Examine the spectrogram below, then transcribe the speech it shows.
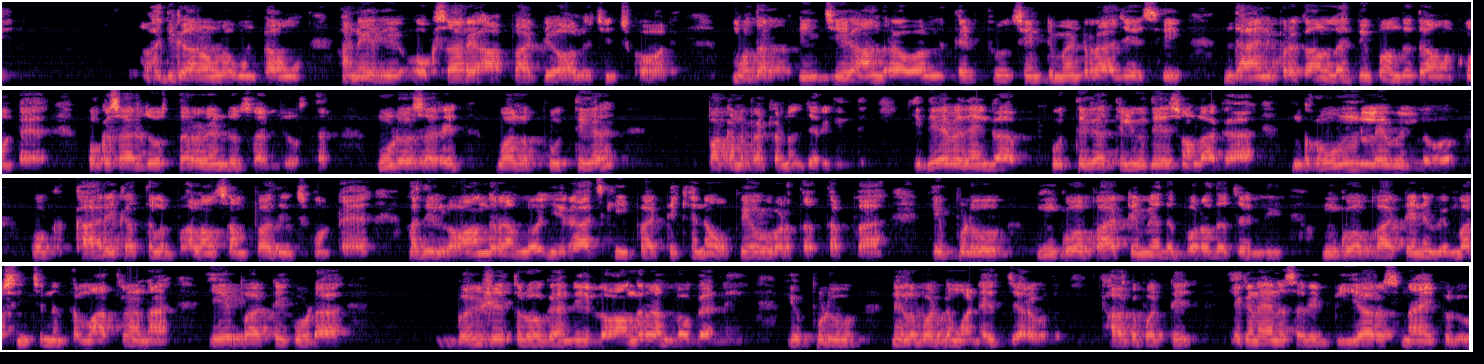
అధికారంలో ఉంటాము అనేది ఒకసారి ఆ పార్టీ ఆలోచించుకోవాలి. మొదటి నుంచి ఆంధ్ర వాళ్ళని తిడుతూ సెంటిమెంట్ రాజేసి దాని ప్రకారం లబ్ధి పొందుతాం అనుకుంటే ఒకసారి చూస్తారు రెండోసారి చూస్తారు. మూడోసారి వాళ్ళు పూర్తిగా పక్కన పెట్టడం జరిగింది. ఇదే విధంగా పూర్తిగా తెలుగుదేశం లాగా గ్రౌండ్ లెవెల్లో ఒక కార్యకర్తల బలం సంపాదించుకుంటే అది లాంగ్ రన్లో ఏ రాజకీయ పార్టీకైనా ఉపయోగపడుతుంది తప్ప ఎప్పుడు ఇంకో పార్టీ మీద బురద చల్లి ఇంకో పార్టీని విమర్శించినంత మాత్రాన ఏ పార్టీ కూడా భవిష్యత్తులో కానీ లాంగ్ రన్లో కానీ ఎప్పుడు నిలబడడం అనేది జరగదు. కాకపోతే ఇకనైనా సరే బీఆర్ఎస్ నాయకులు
